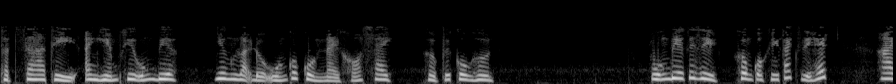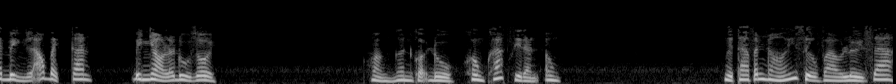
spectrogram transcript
Thật ra thì anh hiếm khi uống bia, nhưng loại đồ uống có cồn này khó say, hợp với cô hơn. Uống bia cái gì, không có khí phách gì hết. Hai bình lão bạch can, bình nhỏ là đủ rồi. Hoàng Ngân gọi đồ không khác gì đàn ông. Người ta vẫn nói dựa vào lời ra,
